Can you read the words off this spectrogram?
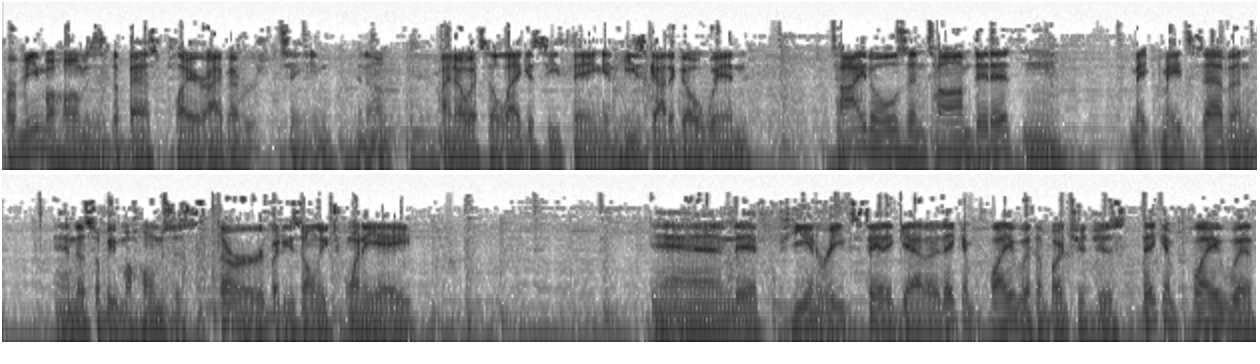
for me, Mahomes is the best player I've ever seen. You know, I know it's a legacy thing, and he's got to go win titles, and Tom did it and made seven, and this will be Mahomes' third, but he's only 28. And if he and Reid stay together, they can play with a bunch of just, they can play with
